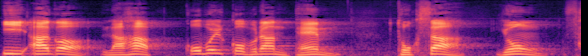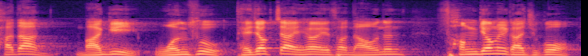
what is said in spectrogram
이 악어, 라합, 꼬불꼬불한 뱀, 독사, 용, 사단, 마귀, 원수, 대적자의 혀에서 나오는 성경을 가지고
